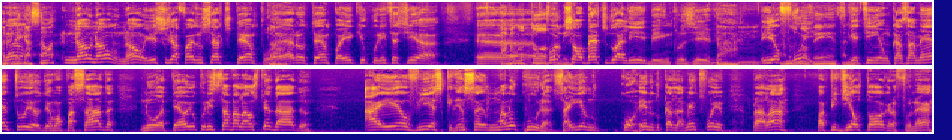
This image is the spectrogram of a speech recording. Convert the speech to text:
A Não, delegação Não, não, não. Isso já faz um certo tempo. Tá. Era o tempo aí que o Corinthians tinha. é, Tava no topo Foi com ali. o Alberto do Alibe, inclusive. Tá. E eu Anos fui, 90 ali. porque tinha um casamento, eu dei uma passada no hotel e o Corinthians estava lá hospedado. Aí eu vi as crianças, uma loucura. Saíam correndo do casamento, foi pra lá pra pedir autógrafo, né?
